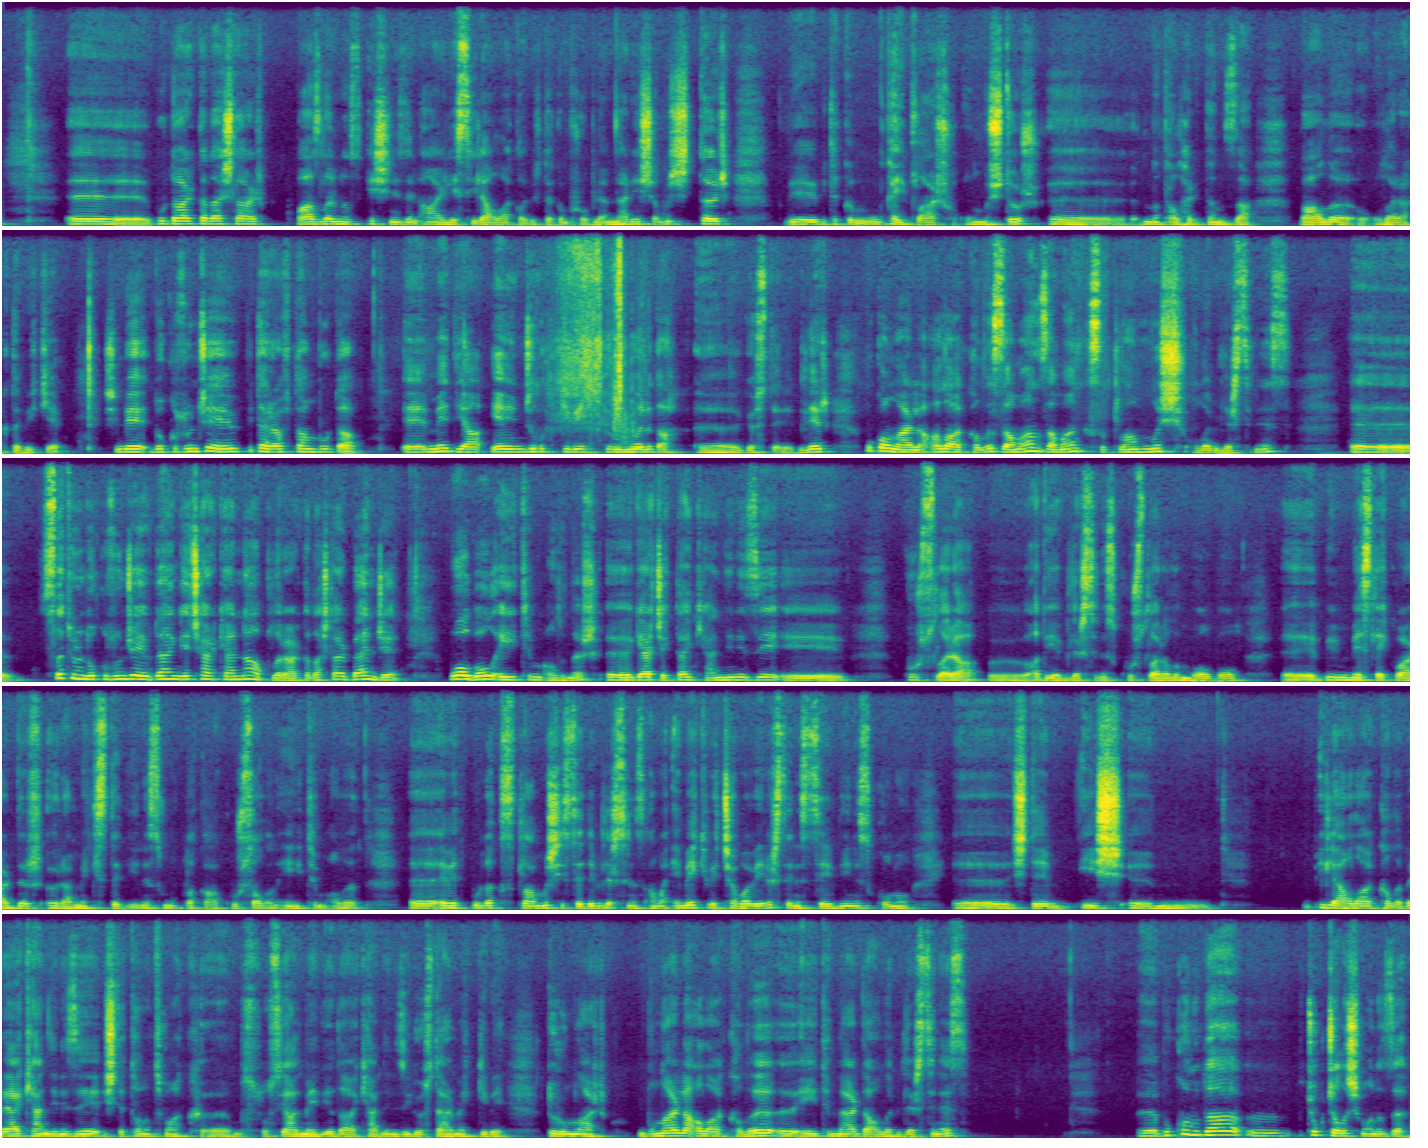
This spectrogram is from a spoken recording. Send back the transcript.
E, burada arkadaşlar bazılarınız eşinizin ailesiyle alakalı bir takım problemler yaşamıştır. E, bir takım kayıplar olmuştur. E, natal haritanıza bağlı olarak tabii ki. Şimdi 9. ev bir taraftan burada e, medya, yayıncılık gibi durumları da e, gösterebilir. Bu konularla alakalı zaman zaman kısıtlanmış olabilirsiniz. E, Satürn 9. evden geçerken ne yapılır arkadaşlar? Bence bol bol eğitim alınır. Gerçekten kendinizi kurslara adayabilirsiniz. Kurslar alın bol bol bir meslek vardır öğrenmek istediğiniz mutlaka kurs alın, eğitim alın. Evet burada kısıtlanmış hissedebilirsiniz ama emek ve çaba verirseniz sevdiğiniz konu işte iş ile alakalı veya kendinizi işte tanıtmak, sosyal medyada kendinizi göstermek gibi durumlar bunlarla alakalı eğitimler de alabilirsiniz. Bu konuda çok çalışmanızı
